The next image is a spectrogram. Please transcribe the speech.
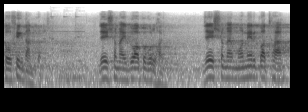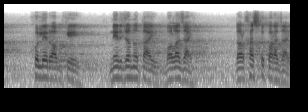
তৌফিক দান করে যেই সময় দোয়া কবুল হয় যে সময় মনের কথা খুলে রবকে নির্জনতায় বলা যায়, দরখাস্ত করা যায়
